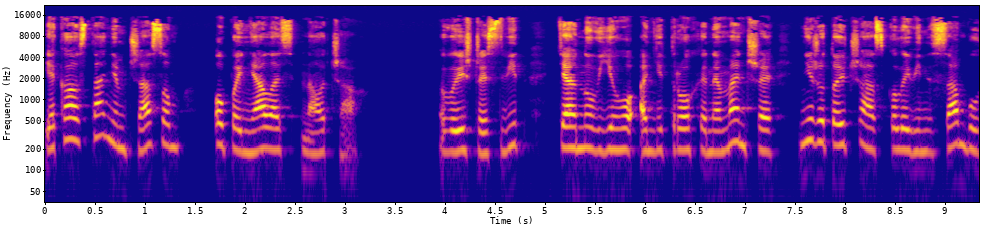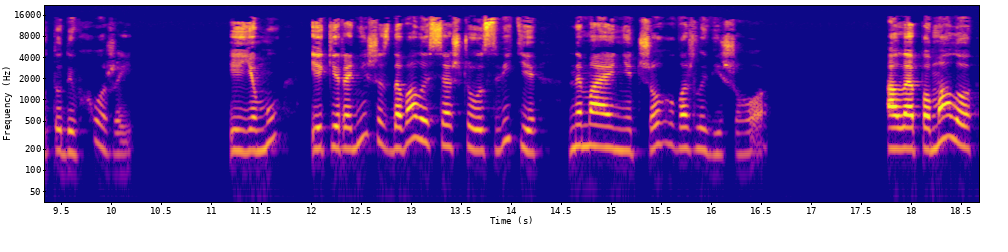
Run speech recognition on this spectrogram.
яка останнім часом опинялась на очах. Вищий світ тягнув його ані трохи не менше, ніж у той час, коли він і сам був туди вхожий. І йому, як і раніше, здавалося, що у світі немає нічого важливішого. Але помало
